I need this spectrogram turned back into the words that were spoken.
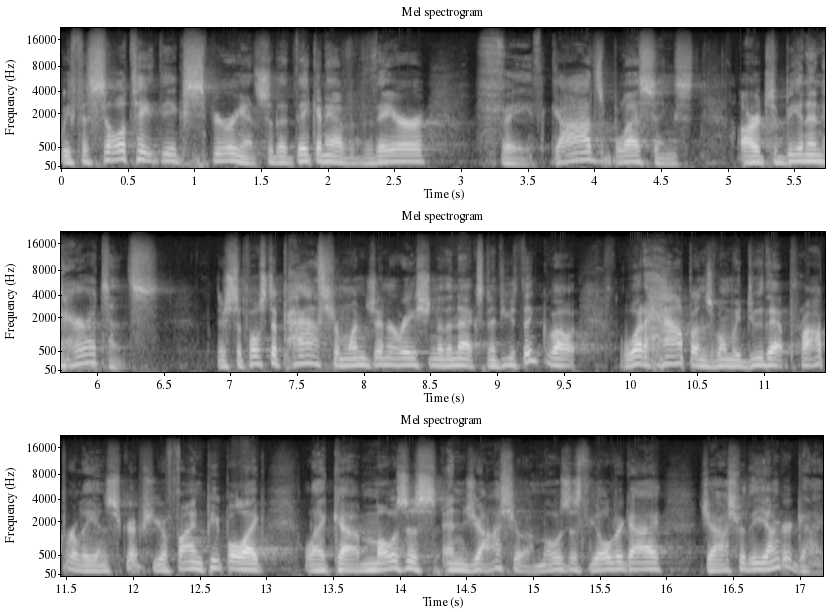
we facilitate the experience so that they can have their faith. God's blessings are to be an inheritance. They're supposed to pass from one generation to the next. And if you think about what happens when we do that properly in Scripture, you'll find people like, like uh, Moses and Joshua. Moses, the older guy, Joshua, the younger guy.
